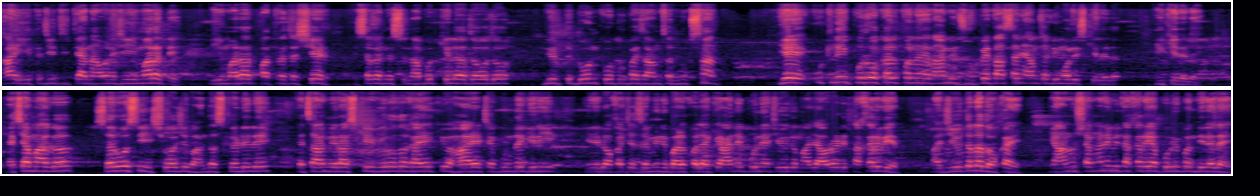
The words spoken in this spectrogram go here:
हा इथं जी त्या नावाने जी इमारत आहे ही इमारत पात्राचं शेड हे सगळं नस नाबूद केलं. जवळजवळ दीड ते दोन कोटी रुपयाचं आमचं नुकसान हे कुठलीही पूर्वकल्पना आम्ही झोपेत असताना आमचं डिमॉलिश केलेलं हे केलेलं आहे. याच्या मागं सर्वस्वी शिवाजी भांदास कडेले याचा आम्ही राजकीय विरोधक आहे किंवा हा याच्या गुंडगिरी याने लोकांच्या जमिनी बळकवल्या की अनेक गुन्ह्याच्या विरुद्ध माझ्या ऑलरेडी तक्रारी आहेत. माझ्या जीवितला धोका आहे. या अनुषंगाने मी तक्रार यापूर्वी पण दिलेला आहे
